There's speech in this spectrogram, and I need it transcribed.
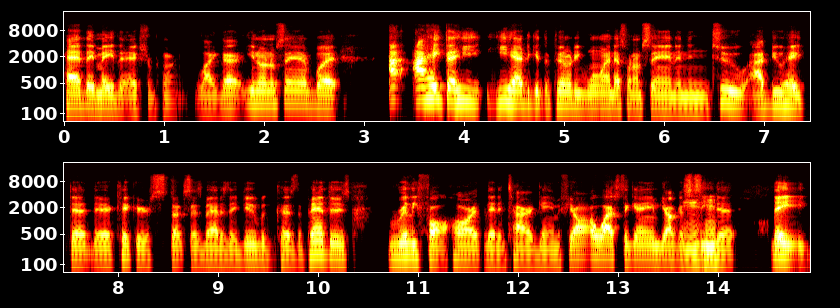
had they made the extra point. Like that, you know what I'm saying? But I, I hate that he he had to get the penalty. One, that's what I'm saying, and then two, I do hate that their kicker sucks as bad as they do because the Panthers really fought hard that entire game. If y'all watch the game, y'all can see Mhm. that they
